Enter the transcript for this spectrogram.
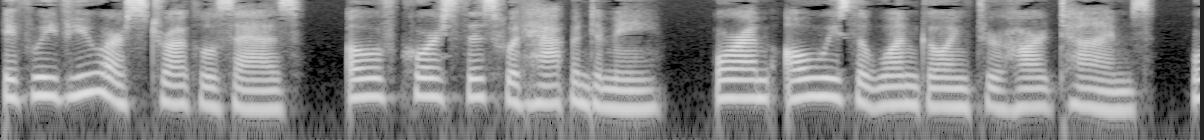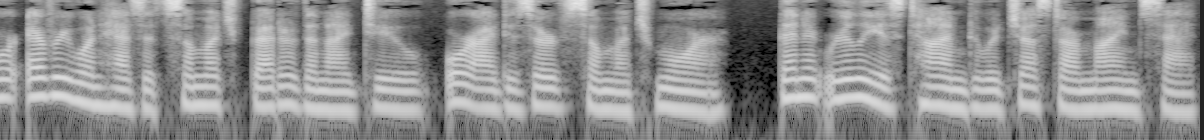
If we view our struggles as, oh, of course this would happen to me, or I'm always the one going through hard times, or everyone has it so much better than I do, or I deserve so much more, then it really is time to adjust our mindset.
